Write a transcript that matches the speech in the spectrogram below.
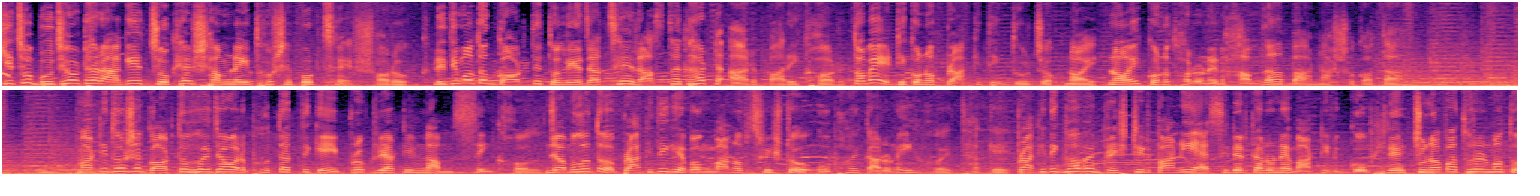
কিছু বুঝে ওঠার আগে চোখের সামনেই ধসে পড়ছে সড়ক। রীতিমতো গর্তে তলিয়ে যাচ্ছে রাস্তাঘাট আর বাড়িঘর। তবে এটি কোনো প্রাকৃতিক দুর্যোগ নয় নয় কোনো ধরনের হামলা বা নাশকতা। মাটি ধসে গর্ত হয়ে যাওয়ার ভূতাত্ত্বিক এই প্রক্রিয়াটির নাম সিঙ্কহোল, যা মূলত প্রাকৃতিক এবং মানব সৃষ্ট উভয় কারণেই হয়ে থাকে। প্রাকৃতিকভাবে বৃষ্টির পানি অ্যাসিডের কারণে মাটির গভীরে চুনাপাথরের মতো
